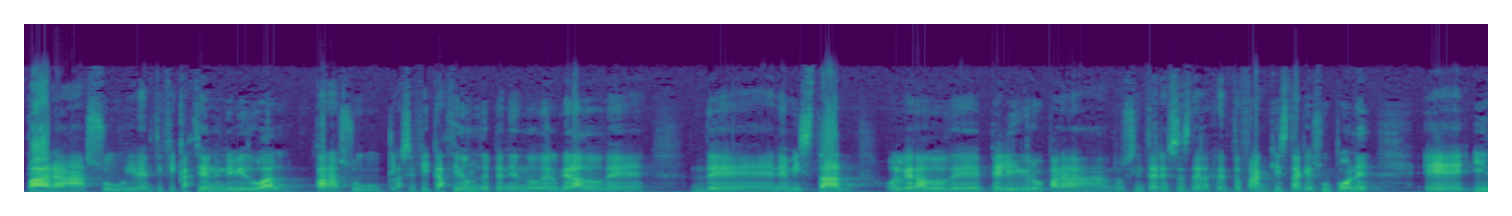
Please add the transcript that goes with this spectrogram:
para su identificación individual, para su clasificación, dependiendo del grado de, enemistad o el grado de peligro para los intereses del ejército franquista que supone, eh, y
